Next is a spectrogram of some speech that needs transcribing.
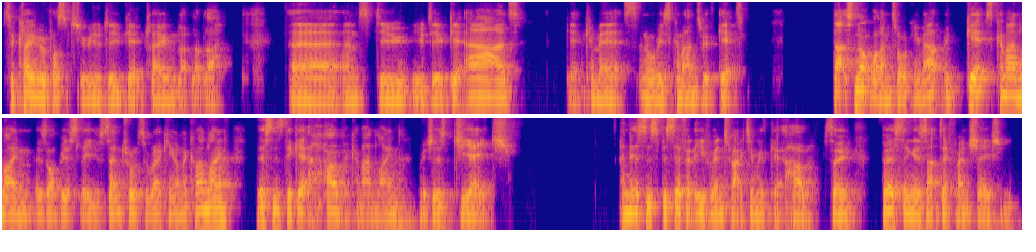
so clone a repository, you'll do git clone, blah, blah, blah uh, and do you do git add, git commits, and all these commands with git. That's not what I'm talking about. The git command line is obviously central to working on a command line. This is the GitHub command line, which is GH. And this is specifically for interacting with GitHub. So first thing is that differentiation.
